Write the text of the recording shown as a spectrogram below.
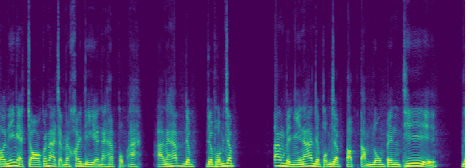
ตอนนี้เนี่ยจอก็น่าจะไม่ค่อยดีนะครับ ผมอะอะนะครับเดี๋ยวเดี๋ยวผมจะตั้งเป็นอย่างนี้นะ เดี๋ยวผมจะปรับต่ำลงเป็นที่ 1920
